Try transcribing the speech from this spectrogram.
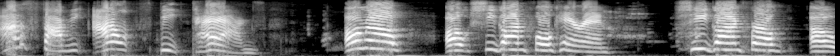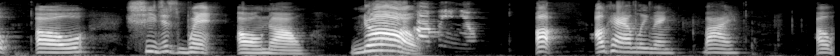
I'm sorry, I don't speak tags. Oh no! Oh, she gone full Karen. She gone for oh oh. She just went. Oh no, no. You. Oh, okay, I'm leaving. Bye. Oh,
